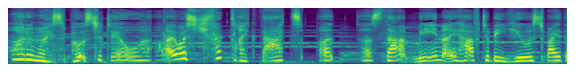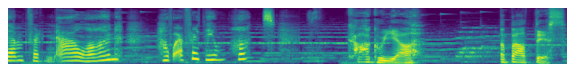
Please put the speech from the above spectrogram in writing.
What am I supposed to do? I was tricked like that, but does that mean I have to be used by them from now on, however they want? Kaguya, about this.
